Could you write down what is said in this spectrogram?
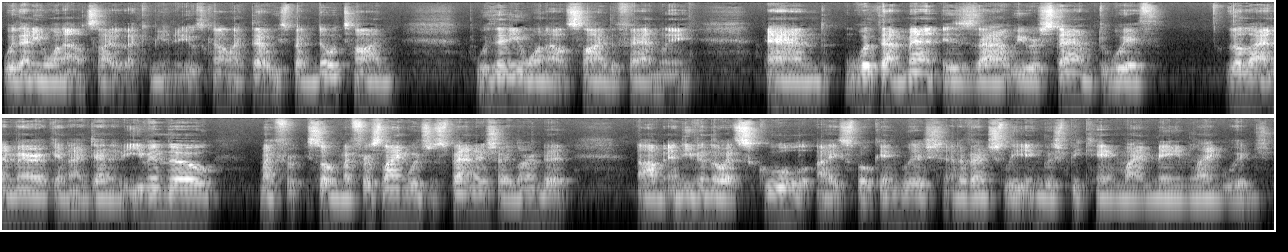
with anyone outside of that community. It was kind of like that. We spend no time with anyone outside the family, and what that meant is that we were stamped with the Latin American identity. Even though my fir- so my first language was Spanish, I learned it. Um, and even though at school I spoke English, and eventually English became my main language,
